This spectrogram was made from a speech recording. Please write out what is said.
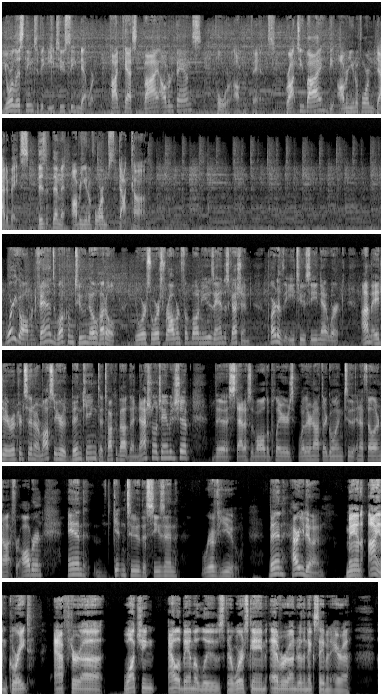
You're listening to the E2C Network, podcast by Auburn fans for Auburn fans. Brought to you by the Auburn Uniform Database. Visit them at auburnuniforms.com. War Eagle Auburn fans, welcome to No Huddle, your source for Auburn football news and discussion, part of the E2C network. I'm AJ Richardson, and I'm also here with Ben King to talk about the national championship, the status of all the players, whether or not they're going to the NFL or not for Auburn, and get into the season review. Ben, how are you doing? Man, I am great after uh, watching Alabama lose their worst game ever under the Nick Saban era.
